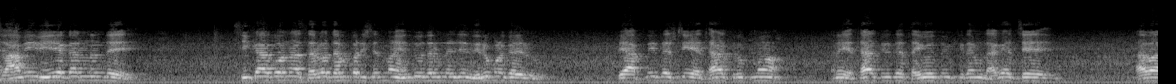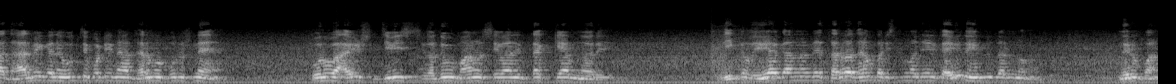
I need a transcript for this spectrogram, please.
સ્વામી વિવેકાનંદે શિકાગોના સર્વધર્મ પરિષદમાં હિન્દુ ધર્મને જે નિરૂપણ કરેલું, તે આપની દ્રષ્ટિએ યથાર્થ રૂપમાં અને યથાર્થ રીતે થયું હતું કે તેમ લાગે છે. આવા ધાર્મિક અને ઉચ્ચ કોટીના ધર્મ પુરુષને પૂરું આયુષ્ય જીવીશ, વધુ માનવ સેવાની તક કેમ ન રહી? વિક- વિવેકાનંદે સર્વધર્મ પરિષદમાં જે કહ્યું હિન્દુ ધર્મનું નિરૂપણ,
